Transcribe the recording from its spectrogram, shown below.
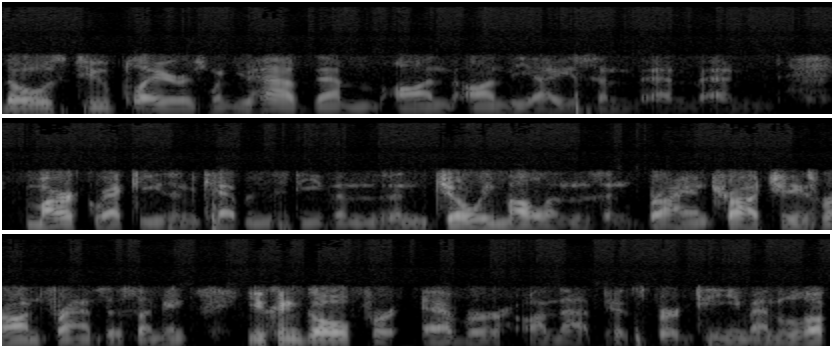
those two players, when you have them on on the ice, and and and Mark Recchi's and Kevin Stevens and Joey Mullins and Bryan Trottiers, Ron Francis. I mean, you can go forever on that Pittsburgh team and look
